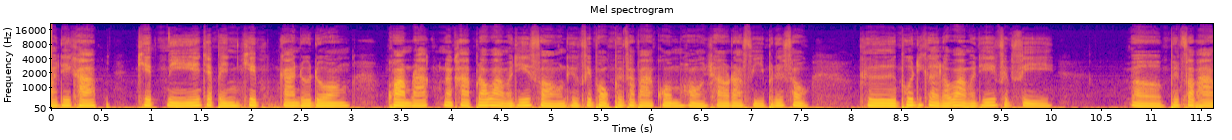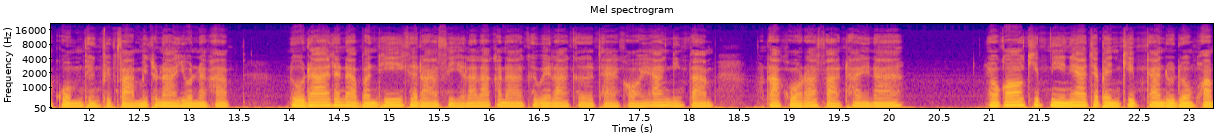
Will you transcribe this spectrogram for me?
วัสดีครับ คลิปนี้จะเป็นคลิปการดูดวงความรักนะครับ ระหว่างวันที่ 2 ถึง 16 พฤษภาคมของชาวราศีพฤษภคือผู้ที่เกิดระหว่างวันที่ 14เอ่อพฤษภาคมถึง 13 มิถุนายนนะครับ ดูได้ตั้งแต่วันที่คือราศีและลัคนาคือเวลาเกิดแต่ขอให้อ้างอิงตามหลักโหราศาสตร์ไทยนะ แล้วก็คลิปนี้เนี่ยจะเป็นคลิปการดูดวงความ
